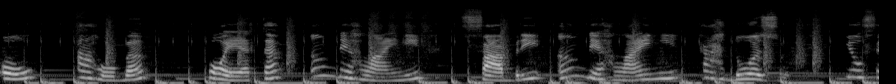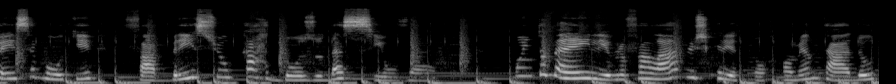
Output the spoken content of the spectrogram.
ou arroba poeta underline fabri underline cardoso e o Facebook Fabrício Cardoso da Silva. Muito bem, livro falado, escritor comentado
